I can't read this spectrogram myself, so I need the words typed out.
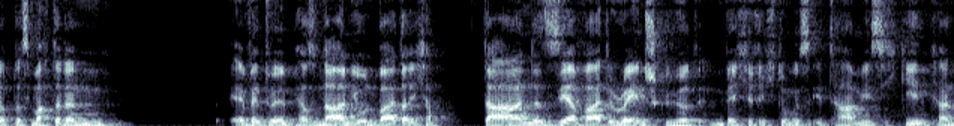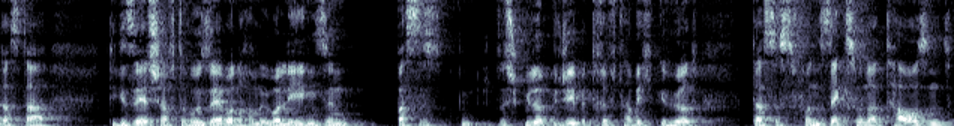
glaube, das macht er dann eventuell in Personalunion weiter. Ich habe da eine sehr weite Range gehört, in welche Richtung es etatmäßig gehen kann, dass da die Gesellschafter wohl selber noch am Überlegen sind. Was das, das Spielerbudget betrifft, habe ich gehört, dass es von 600.000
